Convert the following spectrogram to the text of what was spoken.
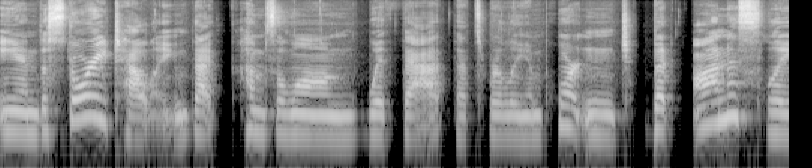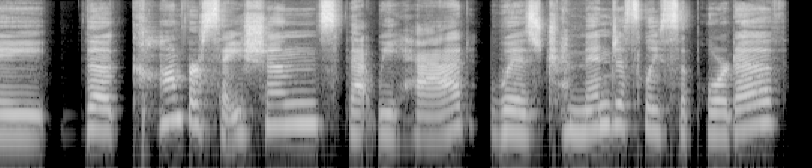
And the storytelling that comes along with that, that's really important. But honestly, the conversations that we had was tremendously supportive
